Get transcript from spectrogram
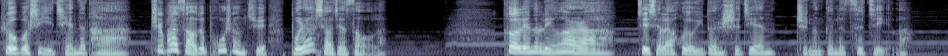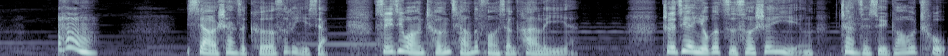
如果是以前的他，只怕早就扑上去不让小姐走了。可怜的灵儿啊，接下来会有一段时间只能跟着自己了。小扇子咳嗽了一下，随即往城墙的方向看了一眼，只见有个紫色身影站在最高处，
